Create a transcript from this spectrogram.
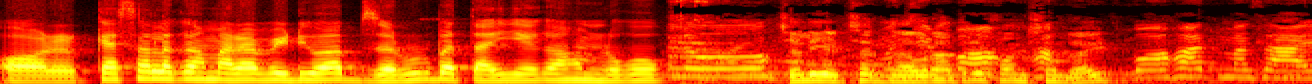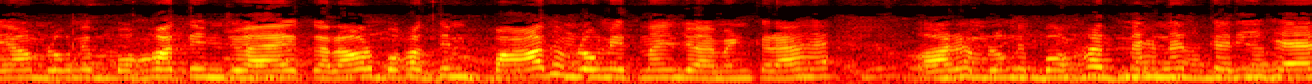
और कैसा लगा हमारा वीडियो आप ज़रूर बताइएगा हम लोगों को। चलिए इट्स नवरात्रि फ़ंक्शन राइट बहुत मज़ा आया हम लोग ने बहुत एंजॉय करा और बहुत दिन बाद हम लोग ने इतना एंजॉयमेंट करा है और हम लोग ने बहुत मेहनत करी है।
